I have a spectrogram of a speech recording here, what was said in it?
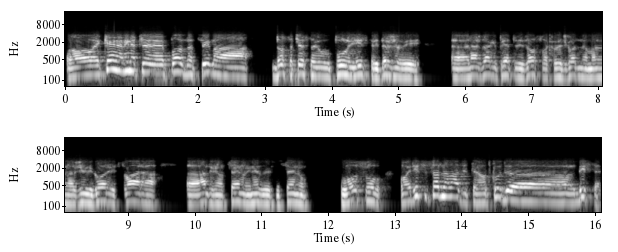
Ovaj, Kenan, inače poznat svima, dosta često je u Puli, Istri, državi, e, naš dragi prijatelj iz Osla koji već godinama živi gore i stvara e, underground scenu i nezavisnu scenu u Oslu. Ovaj, di se sad nalazite? Otkud, e, di ste?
